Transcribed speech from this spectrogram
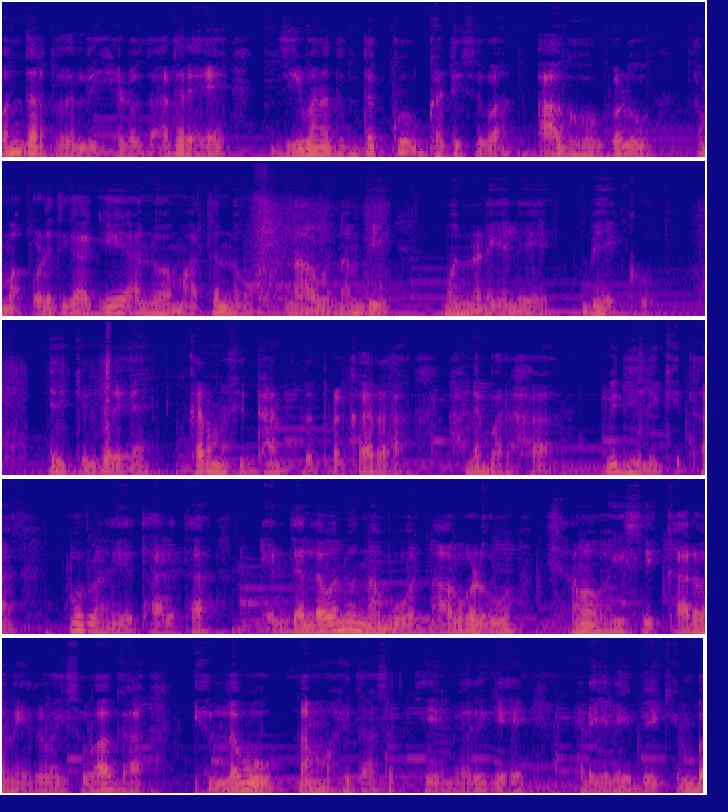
ಒಂದರ್ಥದಲ್ಲಿ ಹೇಳುವುದಾದರೆ, ಜೀವನದುದ್ದಕ್ಕೂ ಘಟಿಸುವ ಆಗುಹೋಗುಗಳು ನಮ್ಮ ಒಳಿತಿಗಾಗಿಯೇ ಅನ್ನುವ ಮಾತನ್ನು ನಾವು ನಂಬಿ ಮುನ್ನಡೆಯಲೇಬೇಕು ಏಕೆಂದರೆ ಕರ್ಮ ಸಿದ್ಧಾಂತದ ಪ್ರಕಾರ ಹಣೆ ಬರಹ ವಿಧಿಲಿಖಿತ ಪೂರ್ವ ನಿರ್ಧಾರಿತ ಎಂದೆಲ್ಲವನ್ನೂ ನಂಬುವ ನಾವುಗಳು ಶ್ರಮವಹಿಸಿ ಕಾರ್ಯನಿರ್ವಹಿಸುವಾಗ ಎಲ್ಲವೂ ನಮ್ಮ ಹಿತಾಸಕ್ತಿಯ ಮೇರೆಗೆ ನಡೆಯಲೇಬೇಕೆಂಬ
